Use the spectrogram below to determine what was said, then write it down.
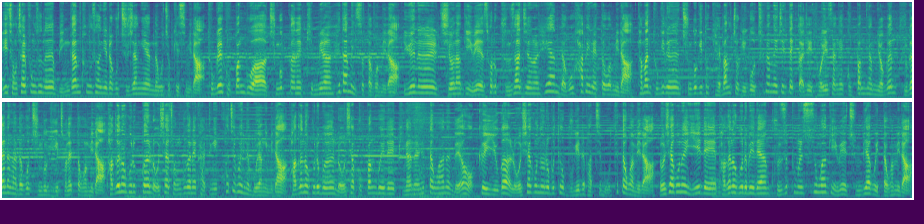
이 정찰 풍선은 민간 풍선이라고 주장해야 한다고 적혀 있습니다. 독일 국방부와 중국 간의 긴밀한 회담이 있었다고 합니다. 유엔을 지원하기 위해 서로 군사 지원을 해야 한다고 합의를 했다고 합니다. 다만 독일은 중국이 더 개방적이고 투명해질 때까지 더 이상의 국방 협력은 불가능하다고 중국에게 전했다고 합니다. 바그너 그룹과 러시아 정부 간의 갈등이 커지고 있는 모양입니다. 바그너 그룹은 러시아 국방부에 대해 비난을 했다고 하는데요. 그 이유가 러시아군으로부터 무기를 받지 못했다고 합니다. 러시아군은 이에 대해 바그너 그룹에 대한 군수품을 수송하기 위해 준비하고 있다고 합니다.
